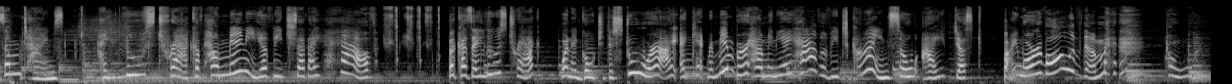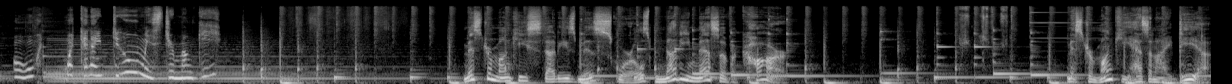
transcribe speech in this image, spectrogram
Sometimes I lose track of how many of each that I have. Because I lose track, when I go to the store, I, I can't remember how many I have of each kind, so I just buy more of all of them. Oh, oh, what can I do, Mr. Monkey? Mr. Monkey studies Ms. Squirrel's nutty mess of a car. Mr. Monkey has an idea.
